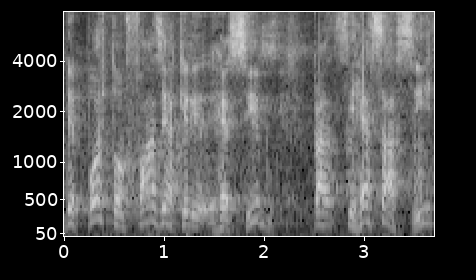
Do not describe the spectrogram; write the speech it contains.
depois Tom, fazem aquele recibo para se ressarcir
